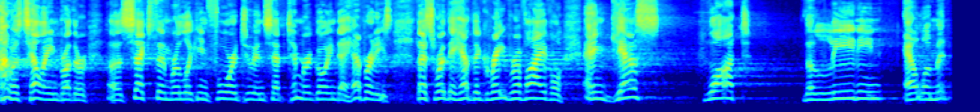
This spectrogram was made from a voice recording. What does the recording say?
I was telling Brother uh, Sexton we're looking forward to in September going to Hebrides. That's where they had the great revival. And guess what the leading element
